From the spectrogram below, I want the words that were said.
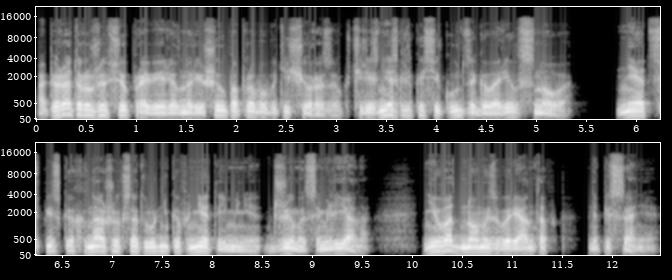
Оператор уже все проверил, но решил попробовать еще разок. Через несколько секунд заговорил снова. Нет, в списках наших сотрудников нет имени Джима Самильяна. Ни в одном из вариантов написания.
